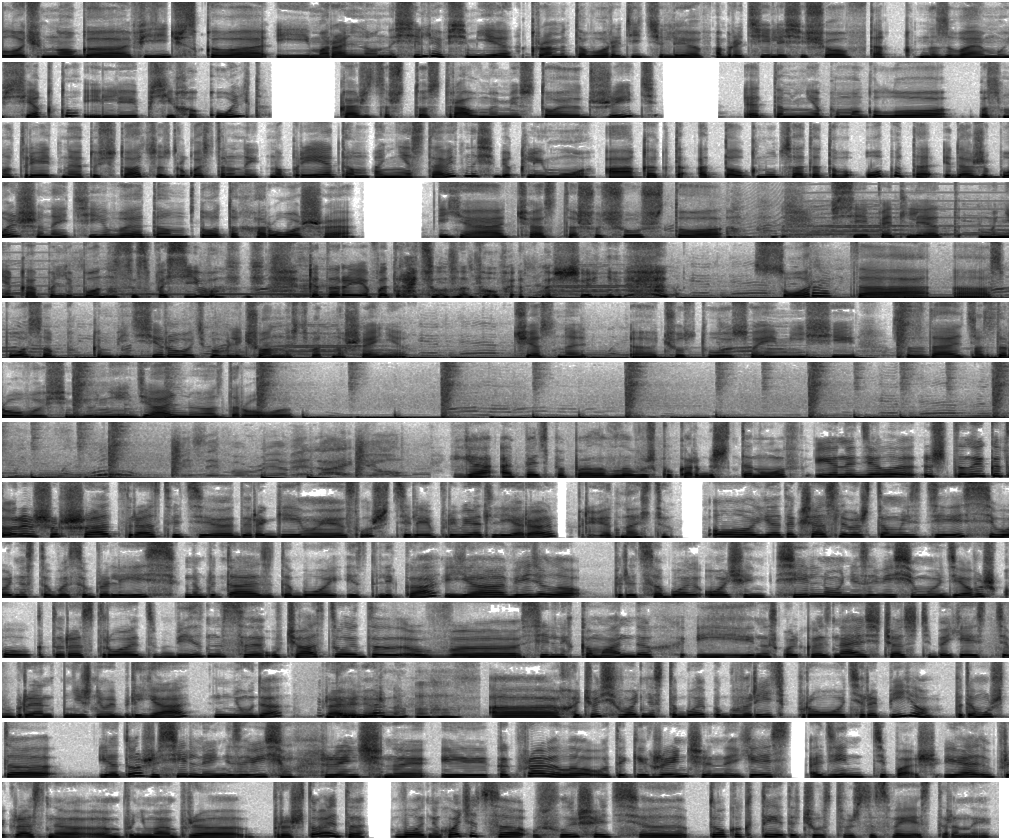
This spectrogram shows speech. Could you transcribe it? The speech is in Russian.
было очень много физического и морального насилия в семье. Кроме того, родители обратились еще в так называемую секту или психокульт. Кажется, что с травмами стоит жить. Это мне помогло посмотреть на эту ситуацию с другой стороны, но при этом не ставить на себе клеймо, а как-то оттолкнуться от этого опыта и даже больше найти в этом что-то хорошее. Я часто шучу, что все пять лет мне капали бонусы спасибо, которые я потратила на новые отношения. Ссоры — это э, способ компенсировать вовлеченность в отношениях. Честно Э, чувствую своей миссией создать здоровую семью. Не идеальную, а здоровую. Я опять попала в ловушку карго-штанов. Я надела штаны, которые шуршат. Здравствуйте, дорогие мои слушатели. Привет, Лера. Привет, Настя. О, я так счастлива, что мы здесь сегодня с тобой собрались. Наблюдая за тобой издалека, я видела перед собой очень сильную, независимую девушку, которая строит бизнесы, участвует в сильных командах. И, насколько я знаю, сейчас у тебя есть бренд нижнего белья Нюда. Правильно? Да, верно. Угу. А, хочу сегодня с тобой поговорить про терапию, потому что я тоже сильная, независимая женщина. И, как правило, у таких женщин есть один типаж. Я прекрасно э, понимаю, про, про что это. Вот, мне хочется услышать э, то, как ты это чувствуешь со своей стороны.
